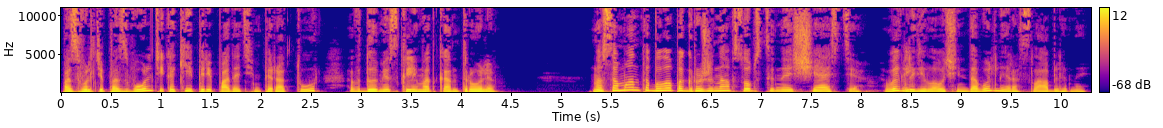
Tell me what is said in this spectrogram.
Позвольте, позвольте, какие перепады температур в доме с климат-контролем. Но Саманта была погружена в собственное счастье, выглядела очень довольной и расслабленной.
